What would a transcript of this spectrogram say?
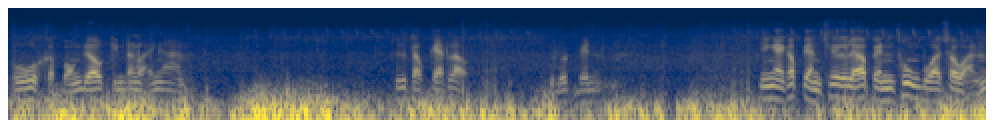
โอ้กระป๋องเดียวกินตั้งหลายงาน ซื้อเตาแก๊สแล้วอยู่รถเบนซ์ยังไงก็เปลี่ยนชื่อแล้วเป็นทุ่งบัวสวรรค์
